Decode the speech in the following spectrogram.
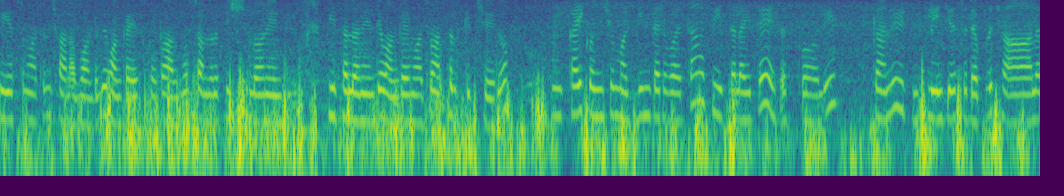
టేస్ట్ మాత్రం చాలా బాగుంటుంది. వంకాయ వేసుకుంటాం ఆల్మోస్ట్ అందరూ ఫిష్లోనేంటి పీతలోనేంటి వంకాయ మాత్రం అస్సలు స్కిప్ చేయరు. వంకాయ కొంచెం మగ్గిన తర్వాత పీతలు అయితే వేసేసుకోవాలి. కానీ వీటిని క్లీన్ చేసేటప్పుడు చాలా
